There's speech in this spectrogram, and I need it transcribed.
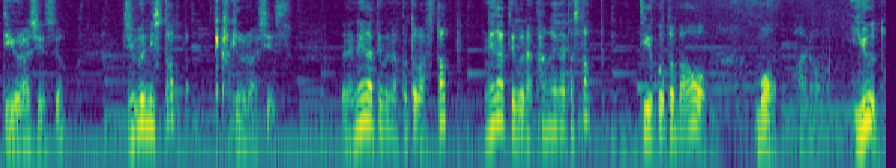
て言うらしいですよ。自分に「ストップ!」って書けるらしいです。ネガティブな言葉ストップ!ネガティブな考え方ストップ!っていう言葉をもうあの言うと、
